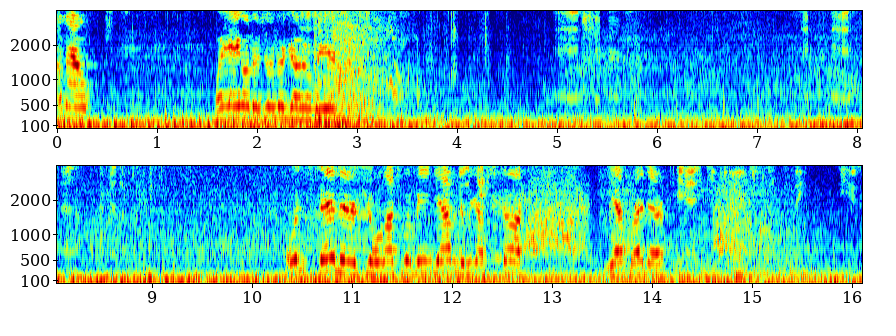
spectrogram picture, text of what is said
I'm out. Wait. Hang on. There's another gun over here. I wouldn't stand there, Joel. That's what me and Gavin did. We got stuck. Yep, right there. Yeah, you actually use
